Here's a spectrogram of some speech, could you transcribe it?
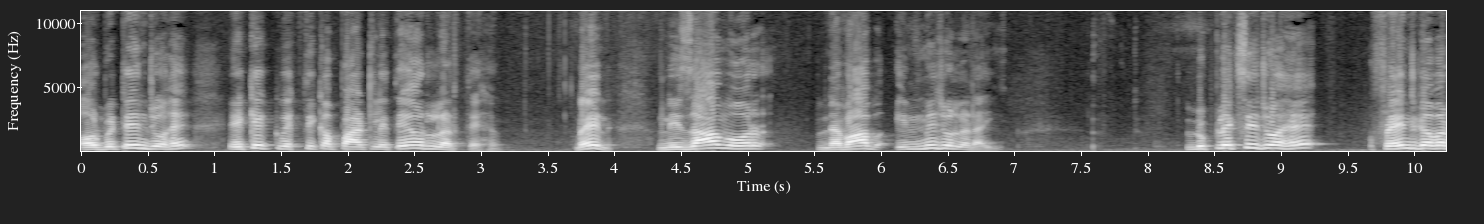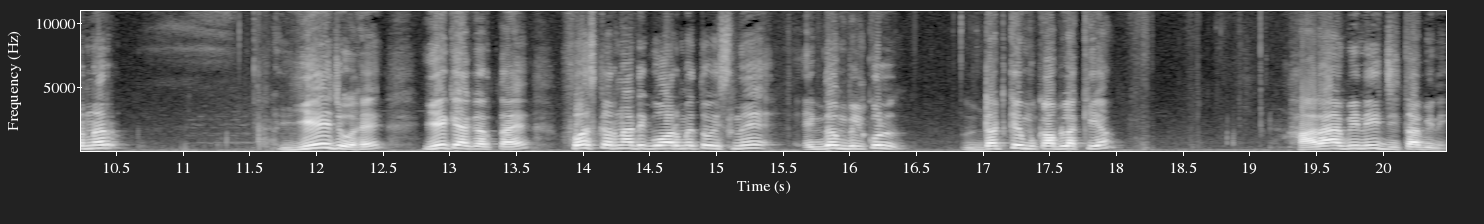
और ब्रिटेन जो है एक एक व्यक्ति का पार्ट लेते हैं और लड़ते हैं राइट निज़ाम और नवाब इनमें जो लड़ाई डुप्लेक्सी जो है फ्रेंच गवर्नर ये जो है, ये क्या करता है? फ़र्स्ट कर्नाटिक वॉर में तो इसने एकदम बिल्कुल डट के मुकाबला किया। हारा भी नहीं, जीता भी नहीं।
